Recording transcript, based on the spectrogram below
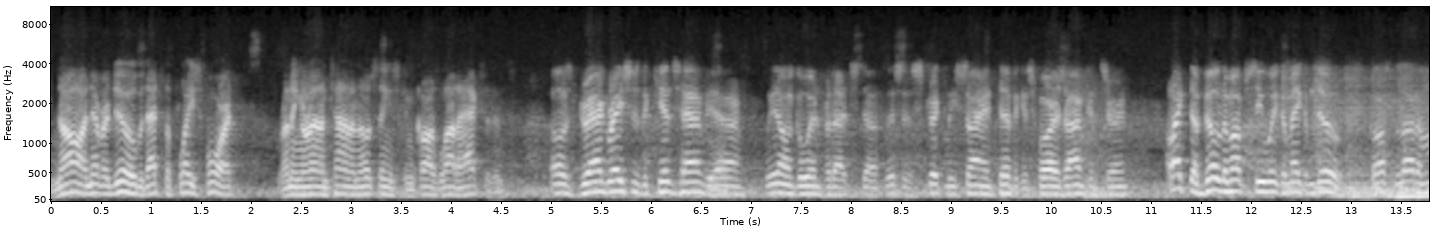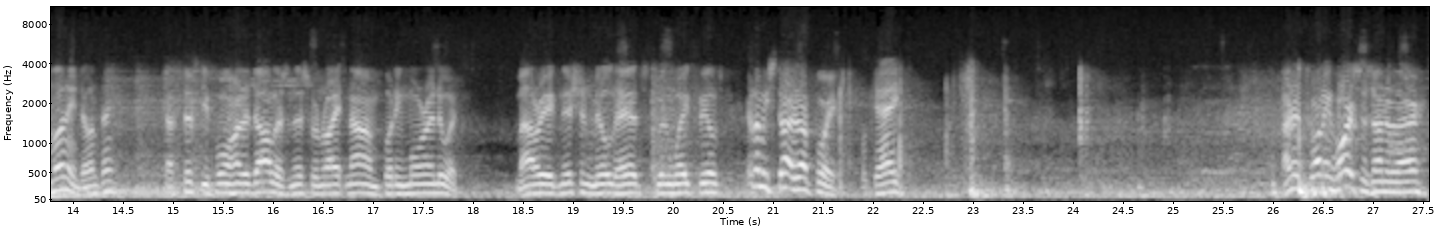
No, I never do, but that's the place for it. Running around town on those things can cause a lot of accidents. Those drag races the kids have? Yeah. We don't go in for that stuff. This is strictly scientific as far as I'm concerned. I like to build them up, see what we can make them do. Cost a lot of money, don't they? Got $5,400 in this one right now. I'm putting more into it. Mallory ignition, milled heads, twin Wakefields. Here, let me start it up for you. Okay. 120 horses under there.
